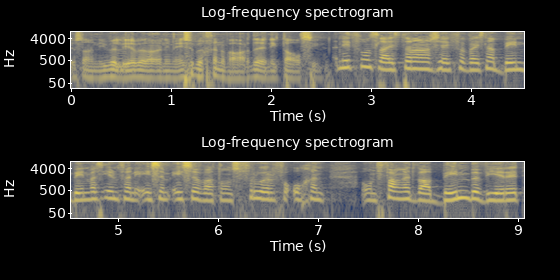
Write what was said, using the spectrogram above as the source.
is daar 'n nuwe lewe daar en die mense begin waarde in die taal sien. Net vir ons luisteraars, jy verwys na Ben. Ben was een van die SMS'e wat ons vroeër vanoggend ontvang het waar Ben beweer het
